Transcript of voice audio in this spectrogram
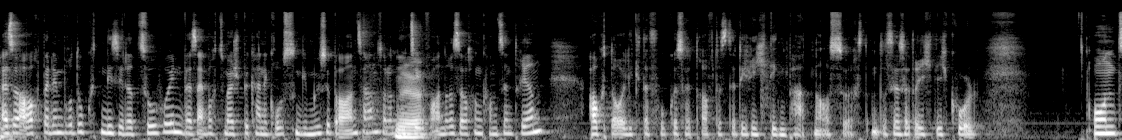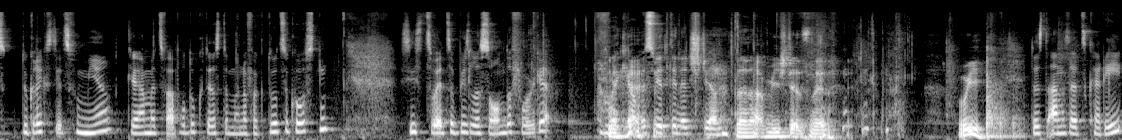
Also auch bei den Produkten, die sie dazu holen, weil es einfach zum Beispiel keine großen Gemüsebauern sind, sondern Ja. sich auf andere Sachen konzentrieren. Auch da liegt der Fokus halt drauf, dass du die richtigen Partner aussuchst. Und das ist halt richtig cool. Und du kriegst jetzt von mir gleich einmal zwei Produkte aus der Manufaktur zu kosten. Es ist zwar jetzt ein bisschen eine Sonderfolge, aber ich glaube, es wird dich nicht stören. nein, nein, mich stört nicht. Ui, Du hast einerseits Karee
